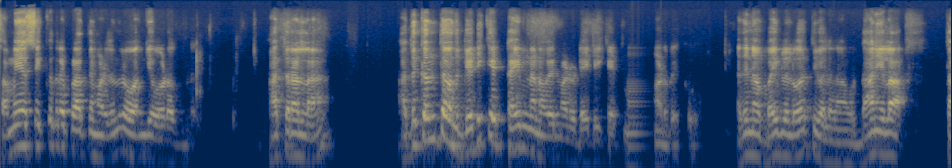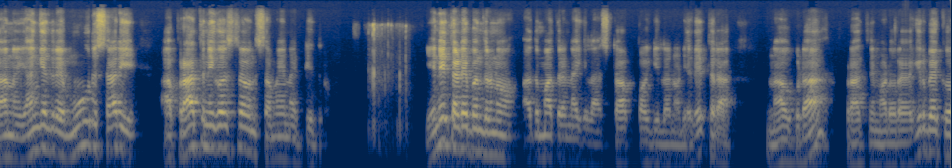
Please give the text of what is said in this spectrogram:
ಸಮಯ ಸಿಕ್ಕಿದ್ರೆ ಪ್ರಾರ್ಥನೆ ಮಾಡಿದ್ರೆ ಅಂದ್ರೆ ಹಂಗೆ ಓಡೋಗ್ಬಿಡೋದು ಆತರ ಅಲ್ಲ. ಅದಕ್ಕಂತ ಒಂದು ಡೆಡಿಕೇಟ್ ಟೈಮ್ನ ನಾವ್ ಏನ್ ಮಾಡ್ಬೇಕು ಡೆಡಿಕೇಟ್ ಮಾಡ್ಬೇಕು. ಅದೇ ನಾವು ಬೈಬಲ್ ಓದ್ತೀವಲ್ಲ ನಾವು, ದಾನಿಯೆಲ್ಲ ತಾನು ಹೆಂಗಂದ್ರೆ ಮೂರು ಸಾರಿ ಆ ಪ್ರಾರ್ಥನೆಗೋಸ್ಕರ ಒಂದು ಸಮಯ ಇಟ್ಟಿದ್ರು. ಏನೇ ತಡೆ ಬಂದ್ರು ಅದು ಮಾತ್ರ ಏನಾಗಿಲ್ಲ ಸ್ಟಾಪ್ ಆಗಿಲ್ಲ ನೋಡಿ. ಅದೇ ತರ ನಾವು ಕೂಡ ಪ್ರಾರ್ಥನೆ ಮಾಡೋರಾಗಿರ್ಬೇಕು.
